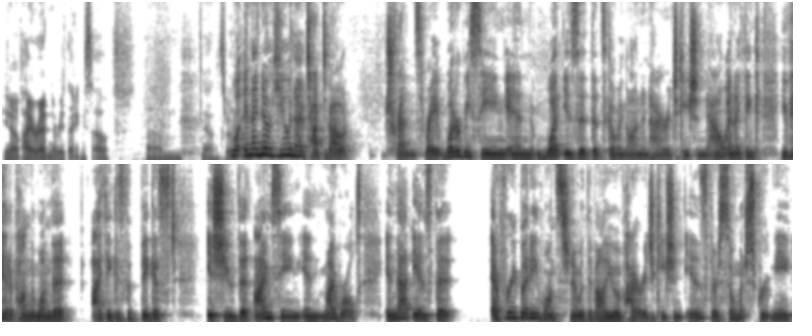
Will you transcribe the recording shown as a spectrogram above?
you know of higher ed and everything. So um, yeah, that's really well. Cool. And I know you and I have talked about trends, right? What are we seeing, and what is it that's going on in higher education now? And I think you've hit upon the one that I think is the biggest issue that I'm seeing in my world, and that is that everybody wants to know what the value of higher education is. There's so much scrutiny,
